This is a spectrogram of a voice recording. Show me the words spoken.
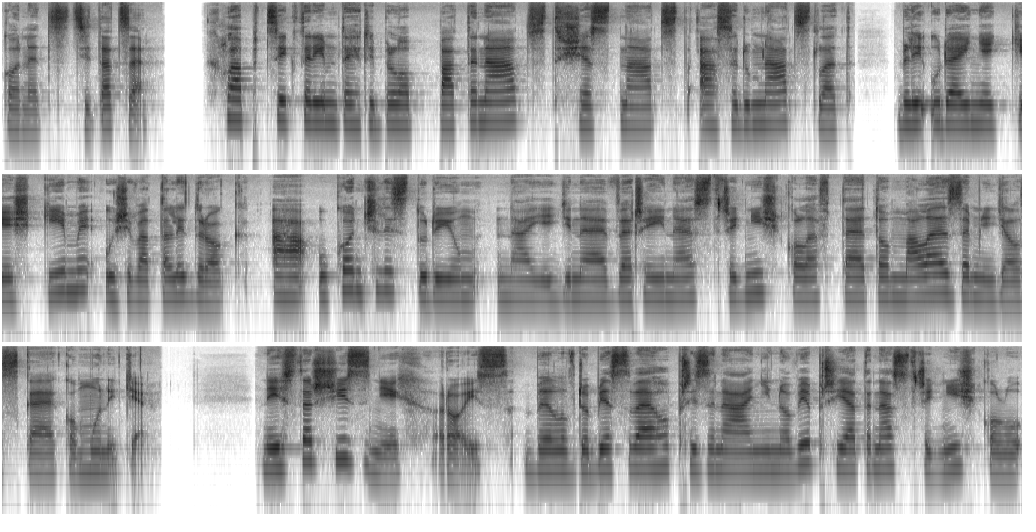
Konec citace. Chlapci, kterým tehdy bylo 15, 16 a 17 let, byli údajně těžkými uživateli drog a ukončili studium na jediné veřejné střední škole v této malé zemědělské komunitě. Nejstarší z nich, Royce, byl v době svého přiznání nově přijat na střední školu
